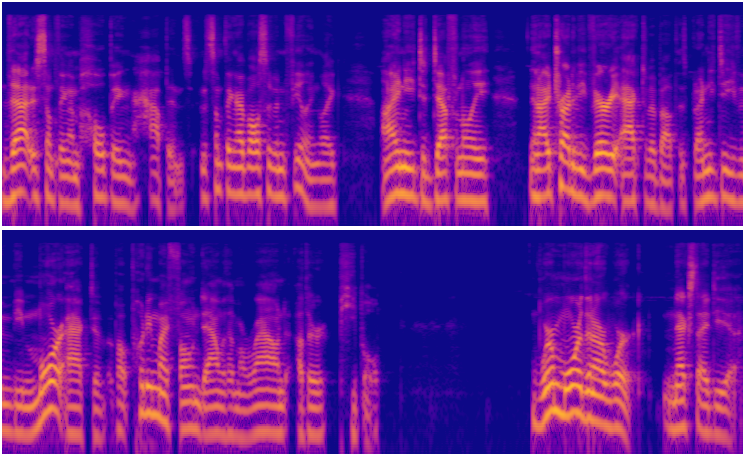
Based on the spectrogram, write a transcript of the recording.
That is something I'm hoping happens. It's something I've also been feeling like I need to definitely And I try to be very active about this, but I need to even be more active about putting my phone down when I'm around other people. We're more than our work. Next idea.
